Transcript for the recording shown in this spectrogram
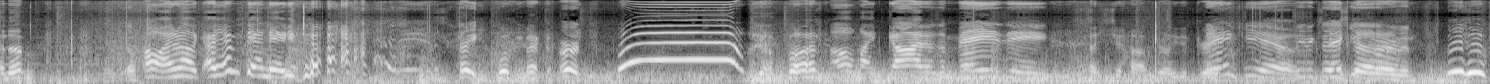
Stand up. There we go. Oh, I'm not like I am standing. Hey, welcome back to Earth. Woo! You have fun? Oh my god, it was amazing. Nice job, really did great. Thank you. Phoenix Thank Ace you for- skydiving. Woohoo!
